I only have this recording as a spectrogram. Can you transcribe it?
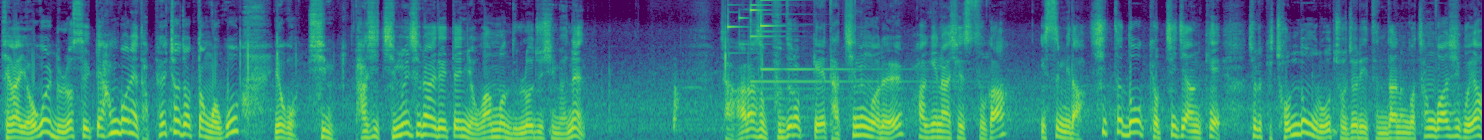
제가 이걸 눌렀을 때 한 번에 다 펼쳐졌던 거고 요거 짐 다시 짐을 실어야 될 땐 요거 한번 눌러주시면은 자 알아서 부드럽게 닫히는 거를 확인하실 수가 있습니다. 시트도 겹치지 않게 저렇게 전동으로 조절이 된다는 거 참고하시고요.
